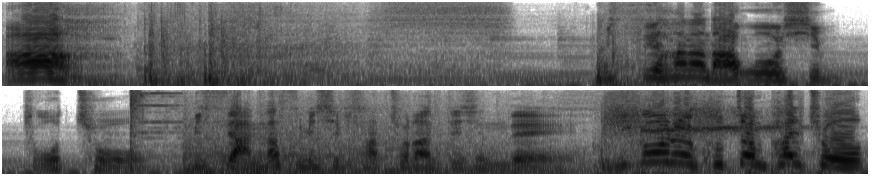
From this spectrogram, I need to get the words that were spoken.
아 미스 하나 나고 15초 미스 안 났으면 14초란 뜻인데 이거를 9.8초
